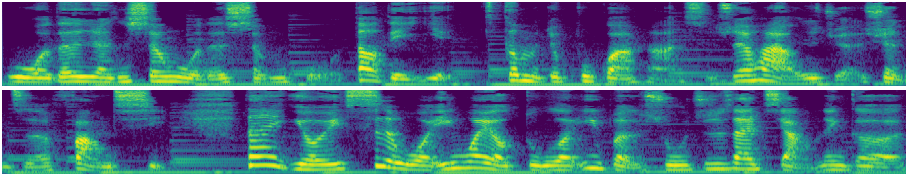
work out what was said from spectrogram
我的人生、我的生活，到底也根本就不关他的事。所以后来我就觉得选择放弃。但有一次，我因为有读了一本书，就是在讲那个，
